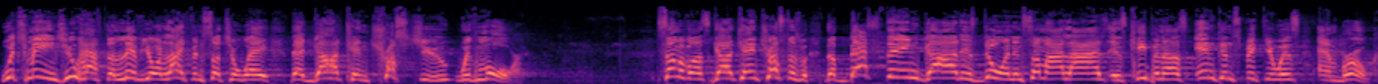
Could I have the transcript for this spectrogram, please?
which means you have to live your life in such a way that God can trust you with more. Some of us, God can't trust us. The best thing God is doing in some of our lives is keeping us inconspicuous and broke.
